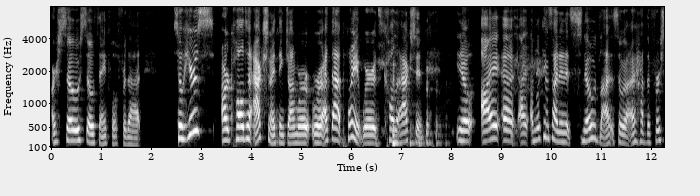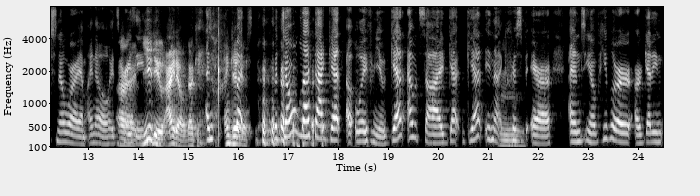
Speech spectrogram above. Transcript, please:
are so so thankful for that. So here's our call to action. I think, John, we're we're at that point where it's call to action. you know, I, uh, I am looking outside and it snowed last, so I have the first snow where I am. I know it's All crazy. Right. You do, I don't. Okay, and, thank goodness. But, but don't let that get away from you. Get outside. Get get in that mm. crisp air. And you know, people are are getting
